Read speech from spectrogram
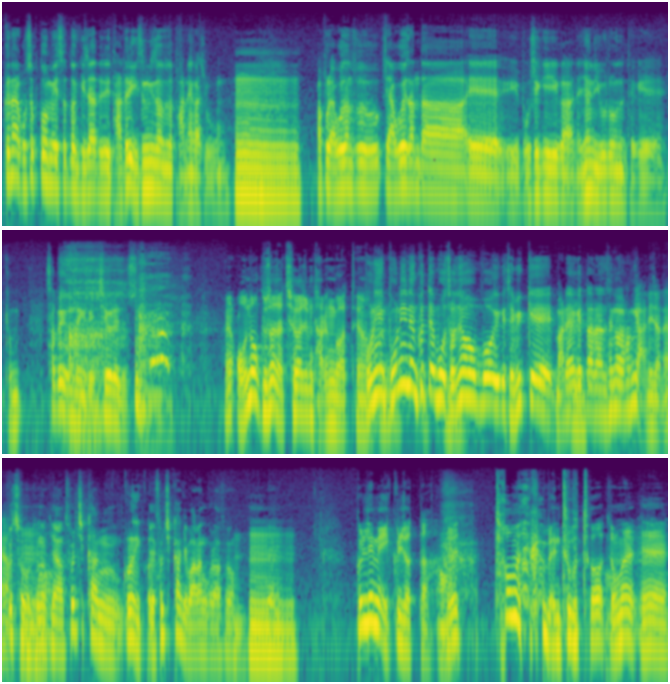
그날 고속도움에 있었던 기자들이 다들 이승진 선수 반해가지고 음. 앞으로 야구 선수 야구에 산다의 이 모시기가 내년 이후로는 되게 경, 섭외 경쟁이 되게 치열해질 수 있는. 언어 구사 자체가 좀 다른 것 같아요. 본인 본인은 그때 뭐 전혀 뭐 이게 재밌게 말해야겠다라는 생각을 한 게 아니잖아요. 그렇죠. 음. 저는 그냥 솔직한 그러니까. 네, 솔직하게 말한 거라서. 음. 음. 끌림에 이끌렸다. 어. 예, 처음에 그 멘트부터 정말 예.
